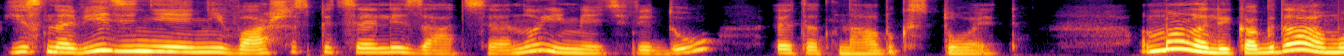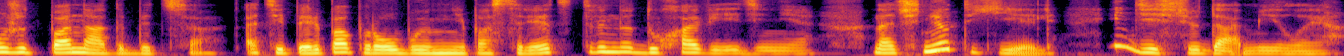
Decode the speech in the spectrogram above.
Ясновидение не ваша специализация, но иметь в виду этот навык стоит. Мало ли когда может понадобиться. А теперь попробуем непосредственно духоведение. Начнет ель. Иди сюда, милая.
